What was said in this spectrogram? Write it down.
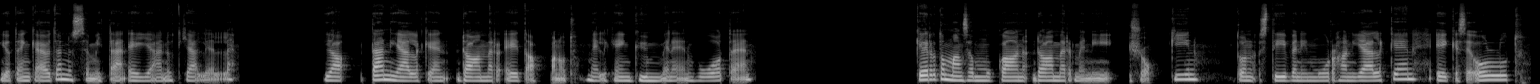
joten käytännössä mitään ei jäänyt jäljelle. Ja tämän jälkeen Dahmer ei tappanut melkein kymmeneen vuoteen. Kertomansa mukaan Dahmer meni shokkiin ton Stevenin murhan jälkeen, eikä se ollut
